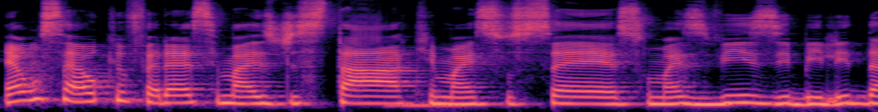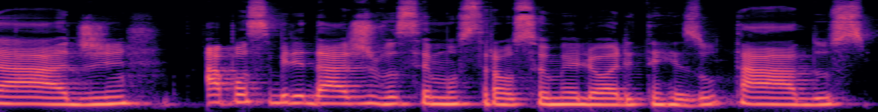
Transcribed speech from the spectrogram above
É um céu que oferece mais destaque, mais sucesso, mais visibilidade, a possibilidade de você mostrar o seu melhor e ter resultados.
